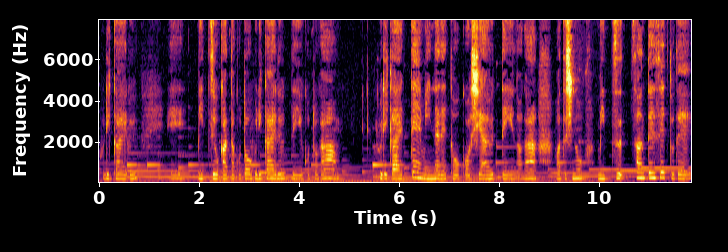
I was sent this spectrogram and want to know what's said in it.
振り返る、えー、3つ良かったことを振り返るっていうことが振り返ってみんなで投稿し合うっていうのが私の3つ3点セットで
